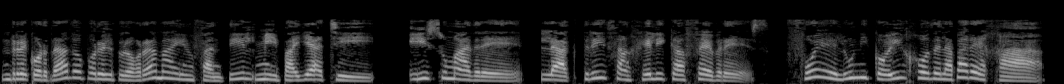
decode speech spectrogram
recordado por el programa infantil Mi Payachi, y su madre, la actriz Angélica Febres, fue el único hijo de la pareja.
